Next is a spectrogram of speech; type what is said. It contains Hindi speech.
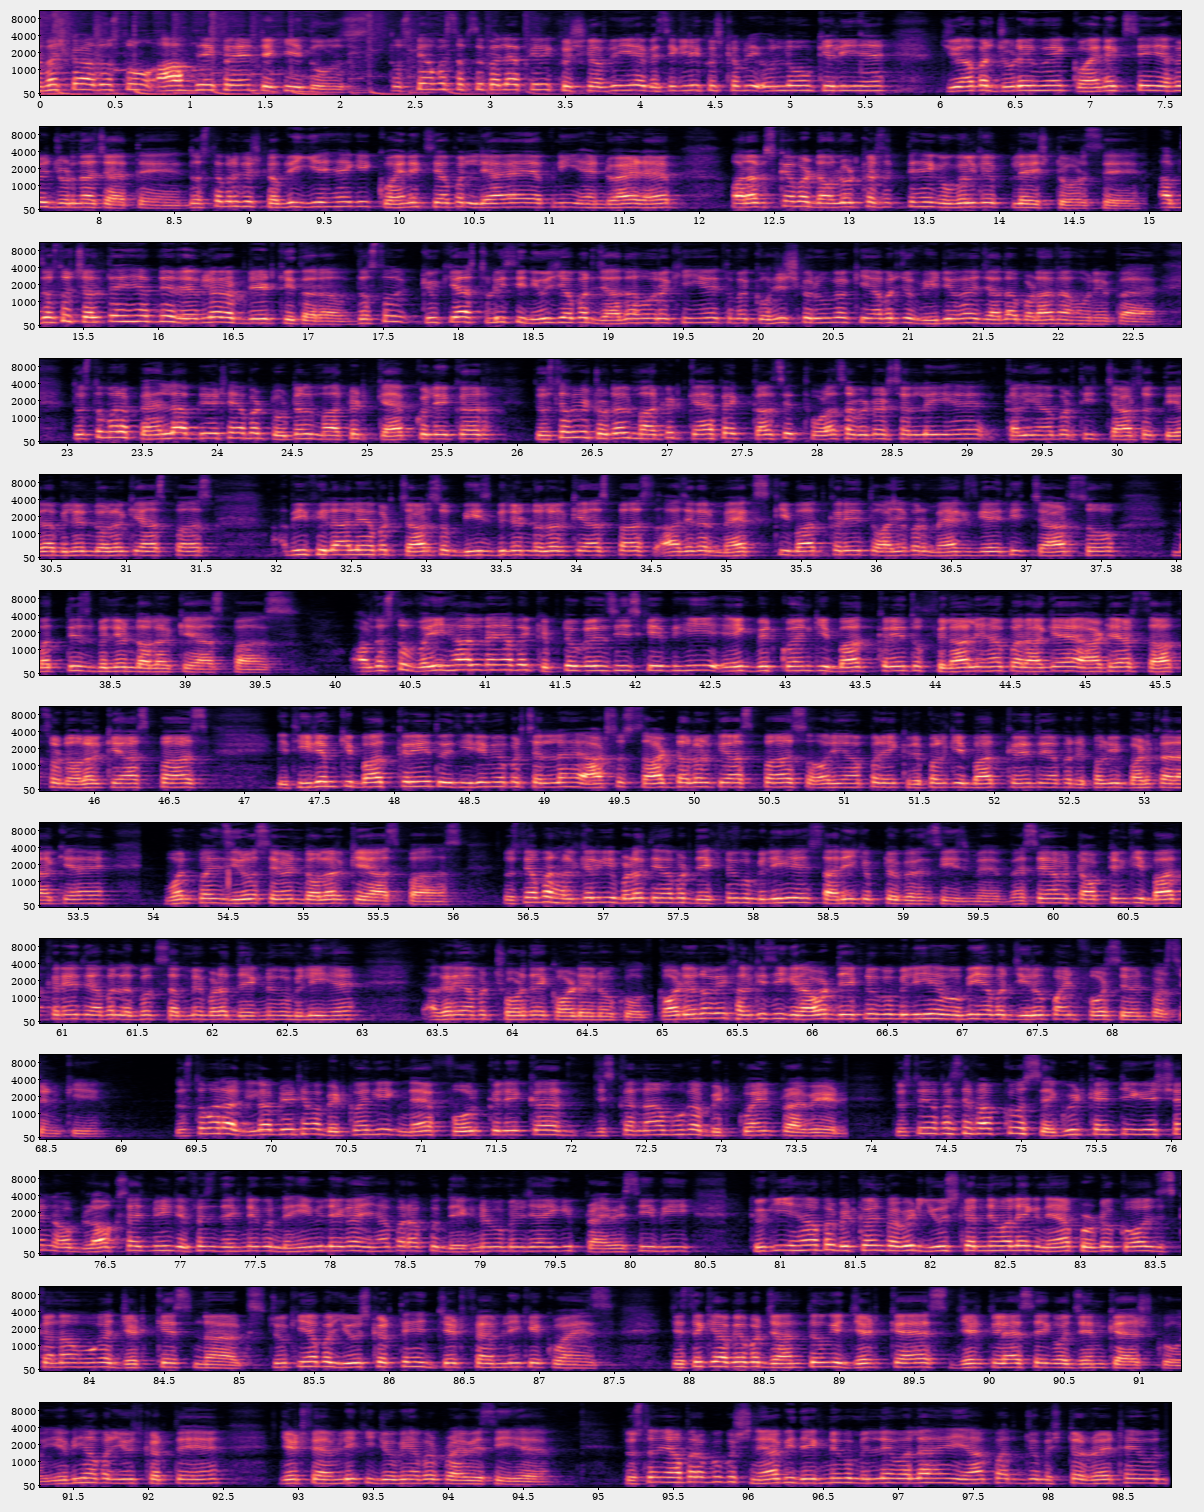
नमस्कार दोस्तों आप देख रहे हैं टेकी दोस्त। दोस्तों यहाँ पर सबसे पहले आपके लिए खुशखबरी है बेसिकली खुशखबरी उन लोगों के लिए है जो यहाँ पर जुड़े हुए हैं कॉइनिक्स से या फिर जुड़ना चाहते हैं दोस्तों पर खुशखबरी ये है कि कॉइनिक्स यहाँ पर ले आया है अपनी एंड्रॉयड ऐप और आप इसके ऊपर डाउनलोड कर सकते हैं गूगल के प्ले स्टोर से अब दोस्तों चलते हैं अपने रेगुलर अपडेट की तरफ़ दोस्तों क्योंकि आज थोड़ी सी न्यूज़ यहाँ पर ज़्यादा हो रखी है तो मैं कोशिश करूँगा कि यहाँ पर जो वीडियो है ज़्यादा बड़ा ना होने पाए दोस्तों हमारा पहला अपडेट है यहाँ पर टोटल मार्केट कैप को लेकर दोस्तों अब जो टोटल मार्केट कैप है कल से थोड़ा सा बेटर चल रही है कल यहाँ पर थी 413 बिलियन डॉलर के आसपास अभी फ़िलहाल यहाँ पर 420 बिलियन डॉलर के आसपास, आज अगर मैक्स की बात करें तो आज यहाँ पर मैक्स गई थी 432 बिलियन डॉलर के आसपास। और दोस्तों, वही हाल रहा यहाँ पर क्रिप्टो करेंसीज के भी। एक बिटकॉइन की बात करें तो फ़िलहाल यहाँ पर आ गया है आठ हज़ार सात सौ डॉलर के आसपास। इथीरियम की बात करें तो इथीरियम यहाँ पर चल रहा है 860 डॉलर के आसपास। और यहाँ पर एक रिपल की बात करें तो यहाँ पर रिपल भी बढ़कर आ गया है 1.07 डॉलर के आसपास। तो यहाँ पर हल्की हल्की बढ़त यहाँ पर देखने को मिली है सारी क्रिप्टो करेंसीज में। वैसे यहाँ पर टॉप टेन की बात करें तो यहाँ पर लगभग सब में बढ़त देखने को मिली है। अगर यहाँ पर छोड़ दें कॉर्डेनो को कॉर्डेनो में एक हल्की सी गिरावट देखने को मिली है, वो भी यहाँ पर zero point four seven percent की। दोस्तों, हमारा अगला अपडेट है बिटकॉइन की एक नए फोर्क को लेकर, जिसका नाम होगा बिटकॉइन प्राइवेट दोस्तों, यहाँ पर सिर्फ़ आपको सेगविट का इंटीग्रेशन और ब्लॉक साइज़ में ही डिफरेंस देखने को नहीं मिलेगा। यहाँ पर आपको देखने को मिल जाएगी प्राइवेसी भी। क्योंकि यहाँ पर बिटकॉइन प्राइवेट यूज़ करने वाला एक नया प्रोटोकॉल जिसका नाम होगा जेट के स्नार्क्स जो कि यहाँ पर यूज़ करते हैं जेट फैमिली के क्वाइंस जैसे कि आप यहाँ पर जानते होंगे जेट कैश जेट क्लासिक और जेन कैश को ये भी यहाँ पर यूज़ करते हैं जेट फैमिली की जो भी यहाँ पर प्राइवेसी है दोस्तों यहाँ पर आपको कुछ नया भी देखने को मिलने वाला है यहाँ पर जो मिस्टर रेट है वो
